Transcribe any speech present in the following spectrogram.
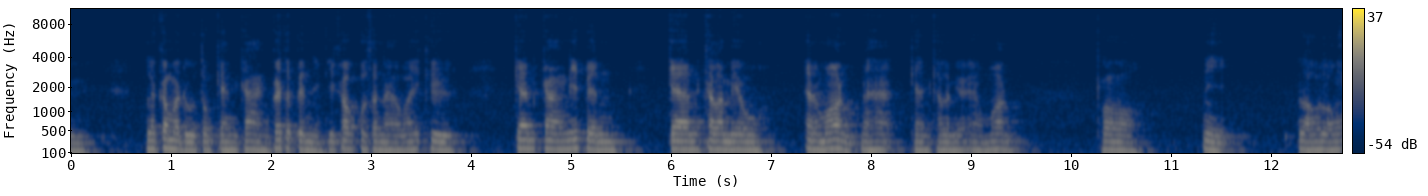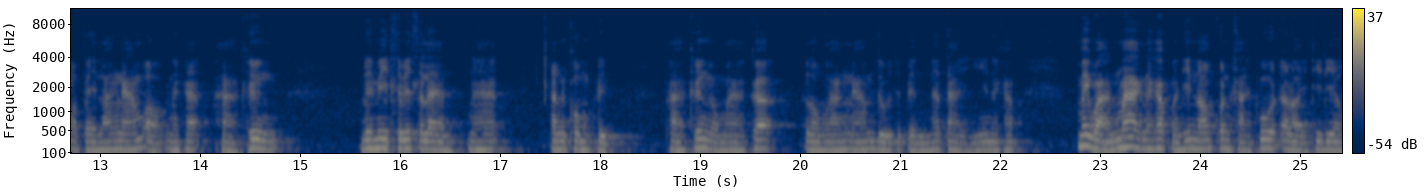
มือ แล้วก็มาดูตรงแกนกลางก็จะเป็นอย่างที่เขาโฆษณาไว้คือ แกนกลางนี้เป็นแกนคาราเมลแอลมอนด์นะฮะแกนคาราเมลแอลมอนด์พอนี่เราลองเอาไปล้างน้ำออกนะครับผ่าครึ่งด้วยมีดสวิตเซอร์แลนด์นะฮะอันคมกริบผ่าครึ่งออกมาก็ลองล้างน้ำดูจะเป็นหน้าตาอย่างนี้นะครับ ไม่หวานมากนะครับ เหมือนที่น้องคนขายพูดอร่อยทีเดียว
